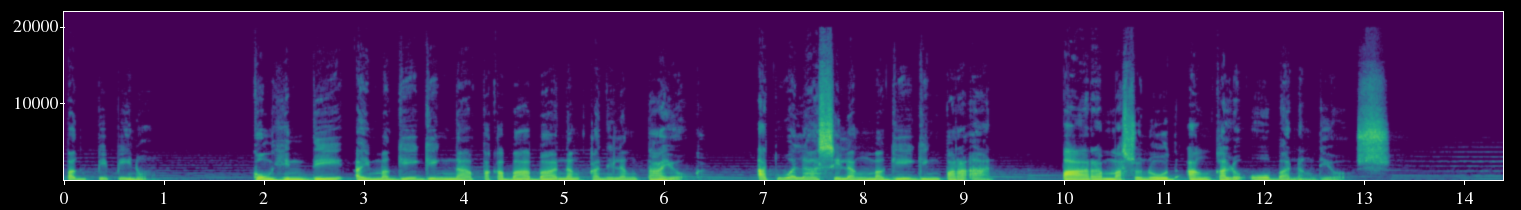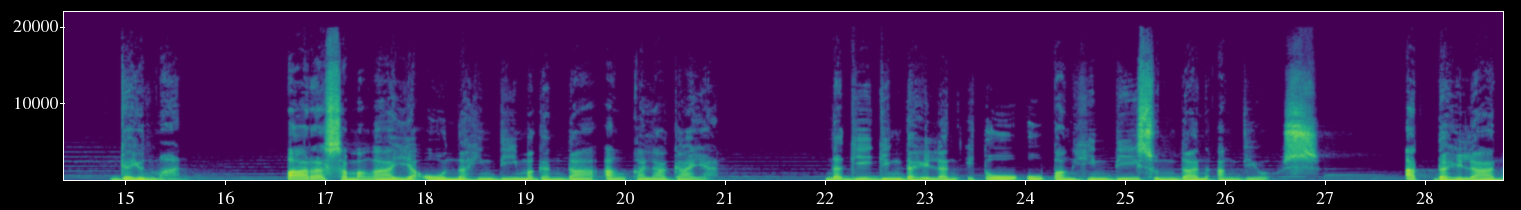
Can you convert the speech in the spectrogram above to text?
pagpipino. Kung hindi ay magiging napakababa ng kanilang tayog at wala silang magiging paraan para masunod ang kalooban ng Diyos. Gayunman, para sa mga yaon na hindi maganda ang kalagayan. Nagiging dahilan ito upang hindi sundan ang Diyos at dahilan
